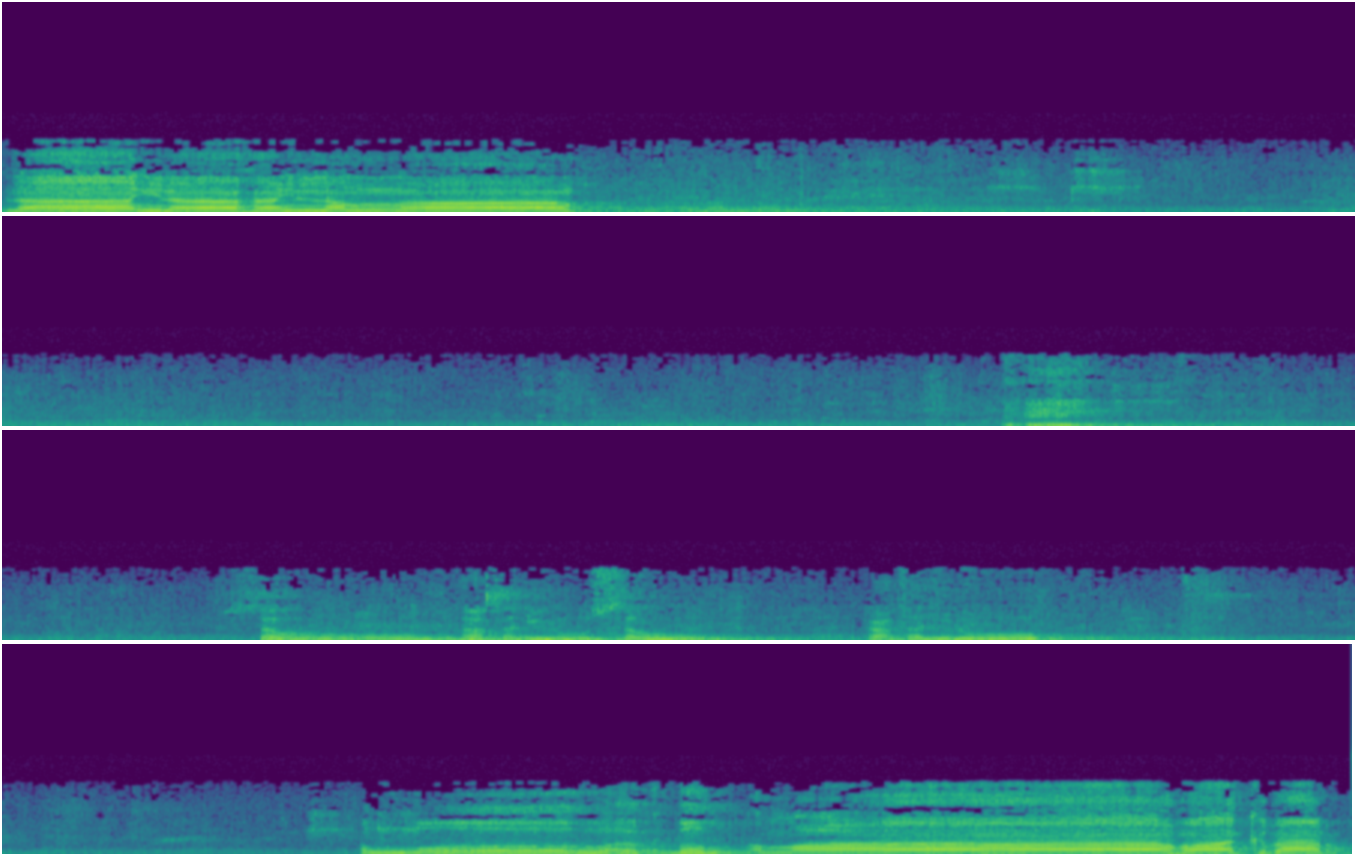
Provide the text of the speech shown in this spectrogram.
لا إله إلا الله. استووا اعتدلوا استووا اعتدلوا. الله أكبر. الله أكبر.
